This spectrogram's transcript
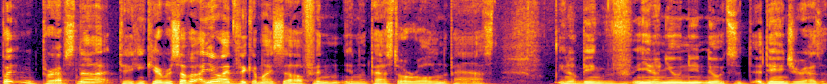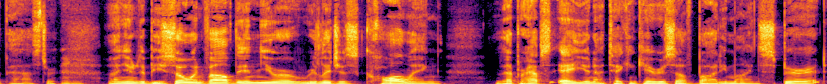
but perhaps not taking care of yourself. You know, I think of myself in, in the pastoral role in the past. You know, being you know, you knew it's a danger as a pastor, mm-hmm. and you know, to be so involved in your religious calling that perhaps a you're not taking care of yourself, body, mind, spirit.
